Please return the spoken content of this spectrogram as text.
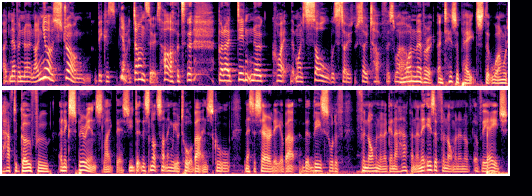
I'd never known. I knew I was strong because yeah, I'm a dancer. It's hard, but I didn't know quite that my soul was so so tough as well. And one never anticipates that one would have to go through an experience like this. You, it's not something we were taught about in school necessarily, about that these sort of phenomena are going to happen. And it is a phenomenon of, of the age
